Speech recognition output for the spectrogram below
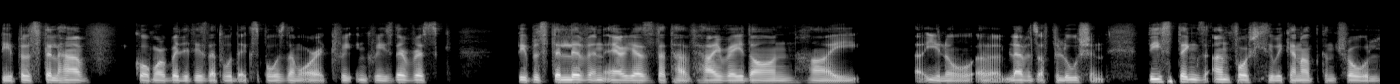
People still have comorbidities that would expose them or increase their risk. People still live in areas that have high radon, high uh, you know uh, levels of pollution. These things, unfortunately, we cannot control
